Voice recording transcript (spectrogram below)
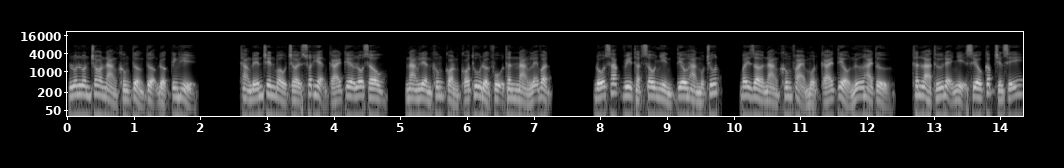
luôn luôn cho nàng không tưởng tượng được kinh hỉ. Thẳng đến trên bầu trời xuất hiện cái kia lỗ sâu, nàng liền không còn có thu được phụ thân nàng lễ vật. Đỗ sắc vi thật sâu nhìn tiêu hàn một chút, bây giờ nàng không phải một cái tiểu nữ hài tử, thân là thứ đệ nhị siêu cấp chiến sĩ,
